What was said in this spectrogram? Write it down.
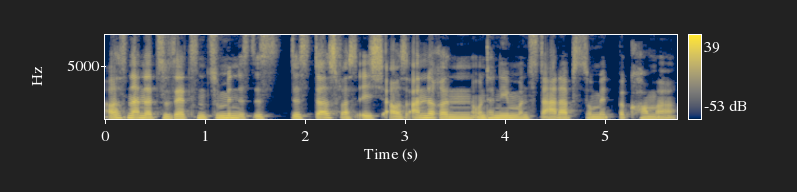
auseinanderzusetzen. Zumindest ist das das, was ich aus anderen Unternehmen und Startups so mitbekomme.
